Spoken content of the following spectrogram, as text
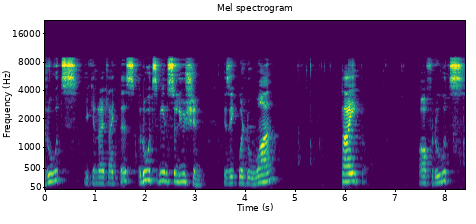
roots, you can write like this. Roots means solution is equal to one type of roots.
